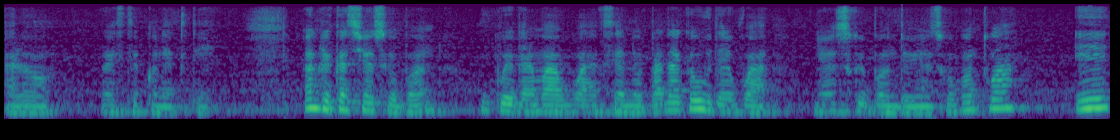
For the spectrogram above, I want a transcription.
Alors, restez connectés. En cliquant sur Youngsrubon, vous pouvez également avoir accès à notre page que vous allez voir Youngsrubon de Youngsrubon 3 et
